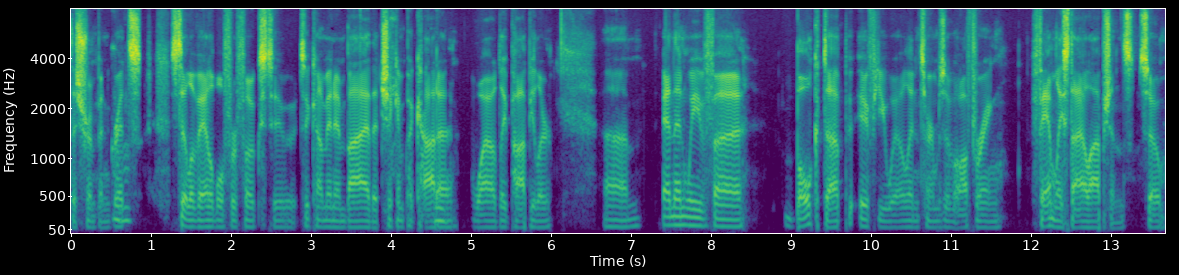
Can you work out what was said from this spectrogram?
The shrimp and mm-hmm. grits mm-hmm. still available for folks to to come in and buy. The chicken piccata mm-hmm. wildly popular, um, and then we've uh, bulked up, if you will, in terms of offering family style options. So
